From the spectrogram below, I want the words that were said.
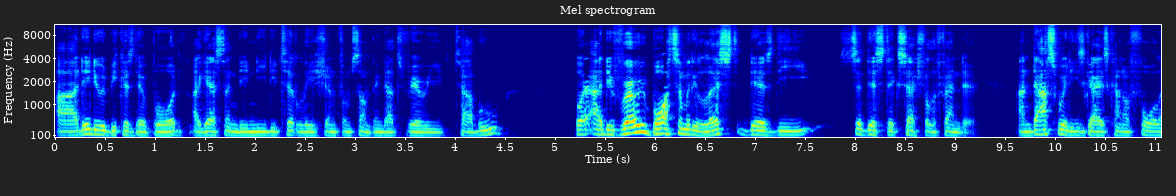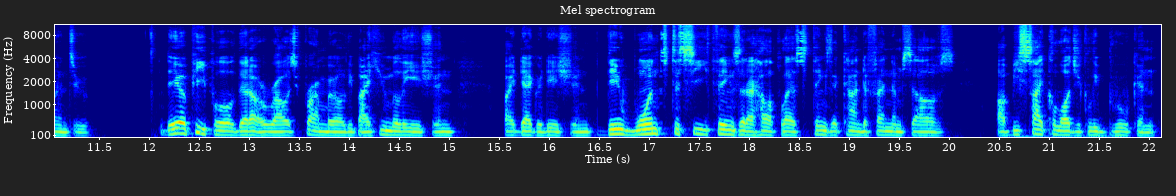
Uh, they do it because they're bored, I guess, and they need titillation from something that's very taboo. But at the very bottom of the list, there's the sadistic sexual offender. And that's where these guys kind of fall into. They are people that are aroused primarily by humiliation, by degradation. They want to see things that are helpless, things that can't defend themselves, uh, be psychologically broken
